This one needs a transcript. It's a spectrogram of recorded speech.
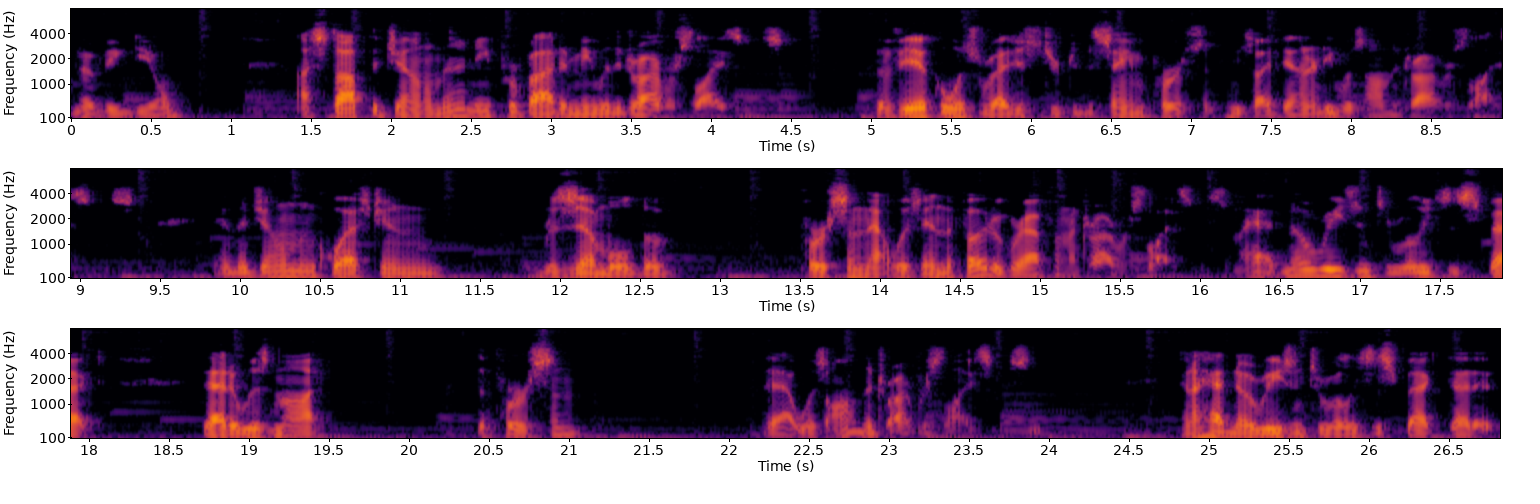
no big deal. I stopped the gentleman and he provided me with a driver's license. The vehicle was registered to the same person whose identity was on the driver's license, and the gentleman in question resembled the person that was in the photograph on the driver's license. And I had no reason to really suspect that it was not the person that was on the driver's license. And I had no reason to really suspect that it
